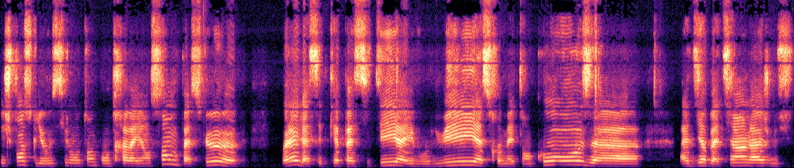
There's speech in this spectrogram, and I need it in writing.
Et je pense qu'il y a aussi longtemps qu'on travaille ensemble parce que voilà, il a cette capacité à évoluer, à se remettre en cause, à, à dire bah tiens là je me suis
